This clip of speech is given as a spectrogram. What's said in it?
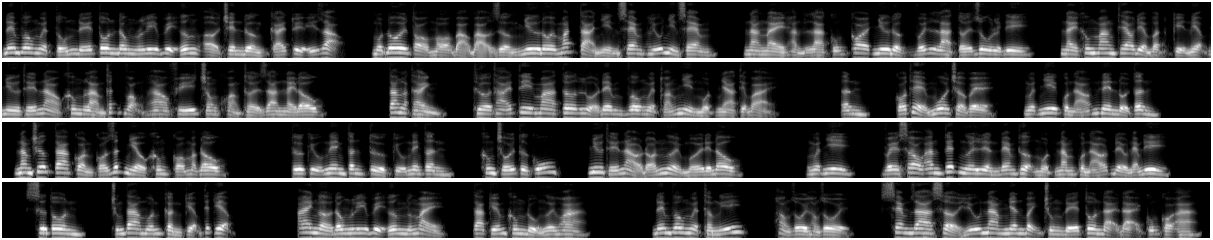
Đêm vô nguyệt túm đế tôn đông ly vị ương ở trên đường cái tùy ý dạo, một đôi tò mò bảo bảo dường như đôi mắt tả nhìn xem hữu nhìn xem, nàng này hẳn là cũng coi như được với là tới du lịch đi, này không mang theo điểm vật kỷ niệm như thế nào không làm thất vọng hao phí trong khoảng thời gian này đâu. Tăng Lạc Thành, thừa thái ti ma tơ lụa đêm vô nguyệt thoáng nhìn một nhà tiệm vải. Ân, có thể mua trở về, Nguyệt Nhi quần áo nên đổi tân. Năm trước ta còn có rất nhiều không có mặc đâu. Từ cựu nên tân từ cựu nên tân, không chối từ cũ, như thế nào đón người mới đến đâu. Nguyệt Nhi, về sau ăn Tết ngươi liền đem thượng một năm quần áo đều ném đi. Sư tôn, chúng ta muốn cần kiệm tiết kiệm. Ai ngờ đông ly vị ương nhướng mày, ta kiếm không đủ ngươi hoa. Đêm vô nguyệt thầm nghĩ, hỏng rồi hỏng rồi, xem ra sở hữu nam nhân bệnh trung đế tôn đại đại cũng có A.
